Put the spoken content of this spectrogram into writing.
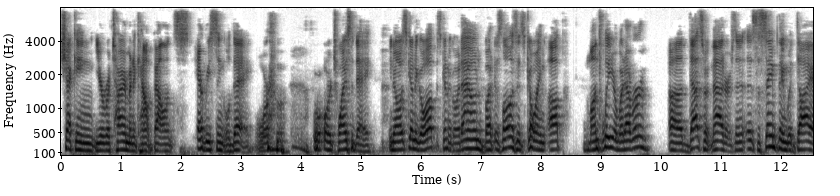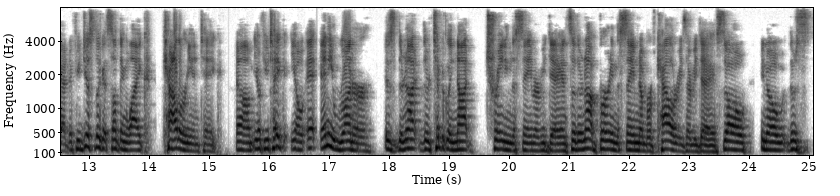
checking your retirement account balance every single day or or, or twice a day. You know, it's going to go up, it's going to go down, but as long as it's going up monthly or whatever, uh, that's what matters. And it's the same thing with diet. If you just look at something like calorie intake, um, you know, if you take, you know, a- any runner is they're not they're typically not training the same every day, and so they're not burning the same number of calories every day. So you know, there's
